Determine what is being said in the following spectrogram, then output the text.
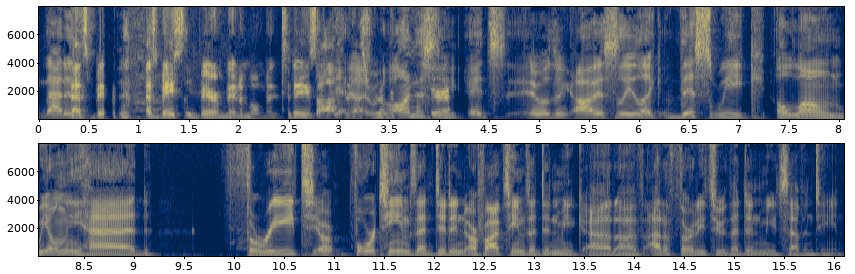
That is That's bare, that's basically bare minimum in today's offense. uh, really, honestly, it's it was obviously like this week alone, we only had three te- or four teams that didn't or five teams that didn't meet out of out of 32 that didn't meet 17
